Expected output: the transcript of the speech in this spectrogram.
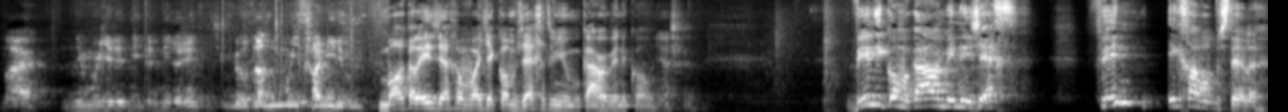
Maar nu moet je dit niet, niet erin. Dus ik bedoel, dan moet je het gewoon niet doen. Mag ik alleen zeggen wat jij kwam zeggen toen je op mijn kamer binnenkwam? Ja, schat. Wim die kwam mijn kamer binnen en die zegt... Vin, ik ga wat bestellen.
